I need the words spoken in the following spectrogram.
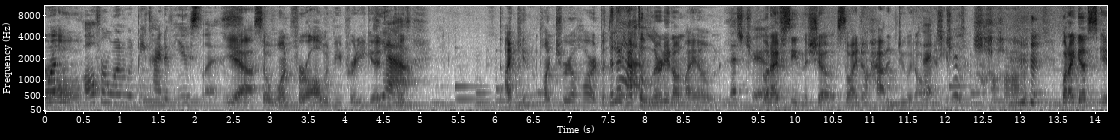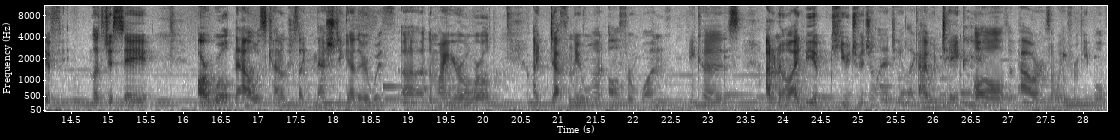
for one, all. all for one would be kind of useless. Yeah, so one for all would be pretty good Yeah. because I can punch real hard, but then I'd have to learn it on my own. That's true. But I've seen the show, so I know how to do it already. That's true. Ha ha ha. but I guess if let's just say our world now was kind of just like meshed together with uh, the My Hero world, I definitely want all for one because I don't know. I'd be a huge vigilante. Like I would take Mm-hmm. all the powers away from people.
